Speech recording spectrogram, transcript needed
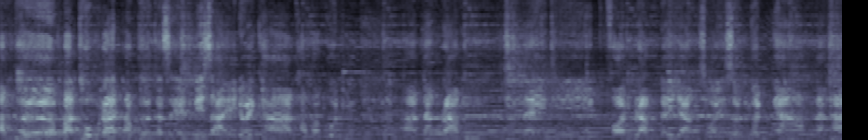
อำเภอปทุมรัฐอำเภอเกษตรวิสัยด้วยค่ะ ขอบพระคุณนางรำได้ที่ฟ้อนรำได้อย่างสวยสดงดงามนะคะ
